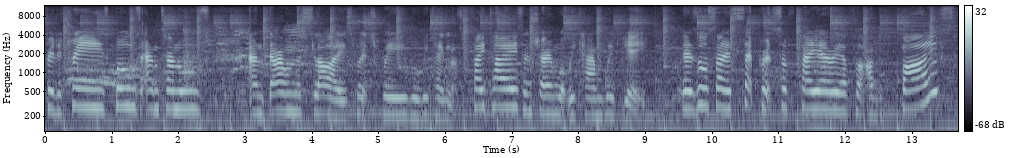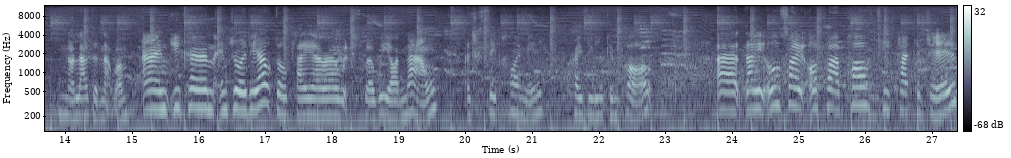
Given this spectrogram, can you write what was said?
through the trees, balls and tunnels, and down the slides, which we will be taking lots of photos and showing what we can with you. There's also a separate soft play area for under fives. I'm not allowed in that one. And you can enjoy the outdoor play area, which is where we are now as you can see behind me, crazy looking park. Uh, they also offer party packages,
